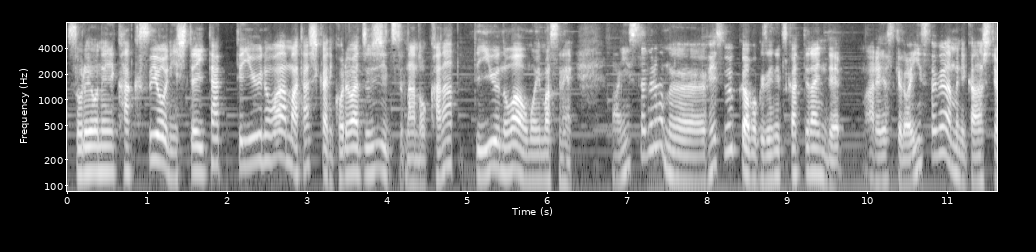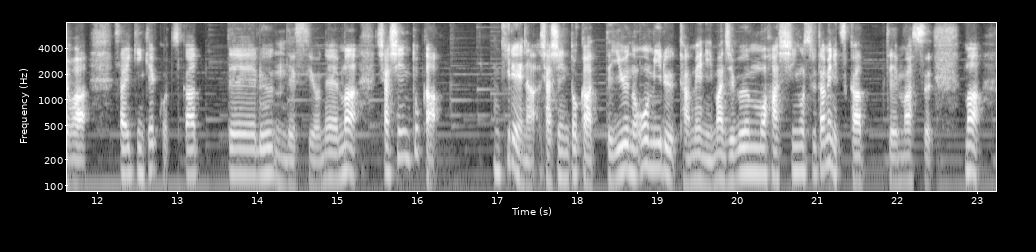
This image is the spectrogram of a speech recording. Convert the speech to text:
それをね隠すようにしていたっていうのは、まあ確かにこれは事実なのかなっていうのは思いますね。まあ、インスタグラム、Facebook は僕全然使ってないんで、あれですけど、インスタグラムに関しては最近結構使ってってるんですよね。まあ、写真とか、綺麗な写真とかっていうのを見るために、まあ、自分も発信をするために使ってます。まあ、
